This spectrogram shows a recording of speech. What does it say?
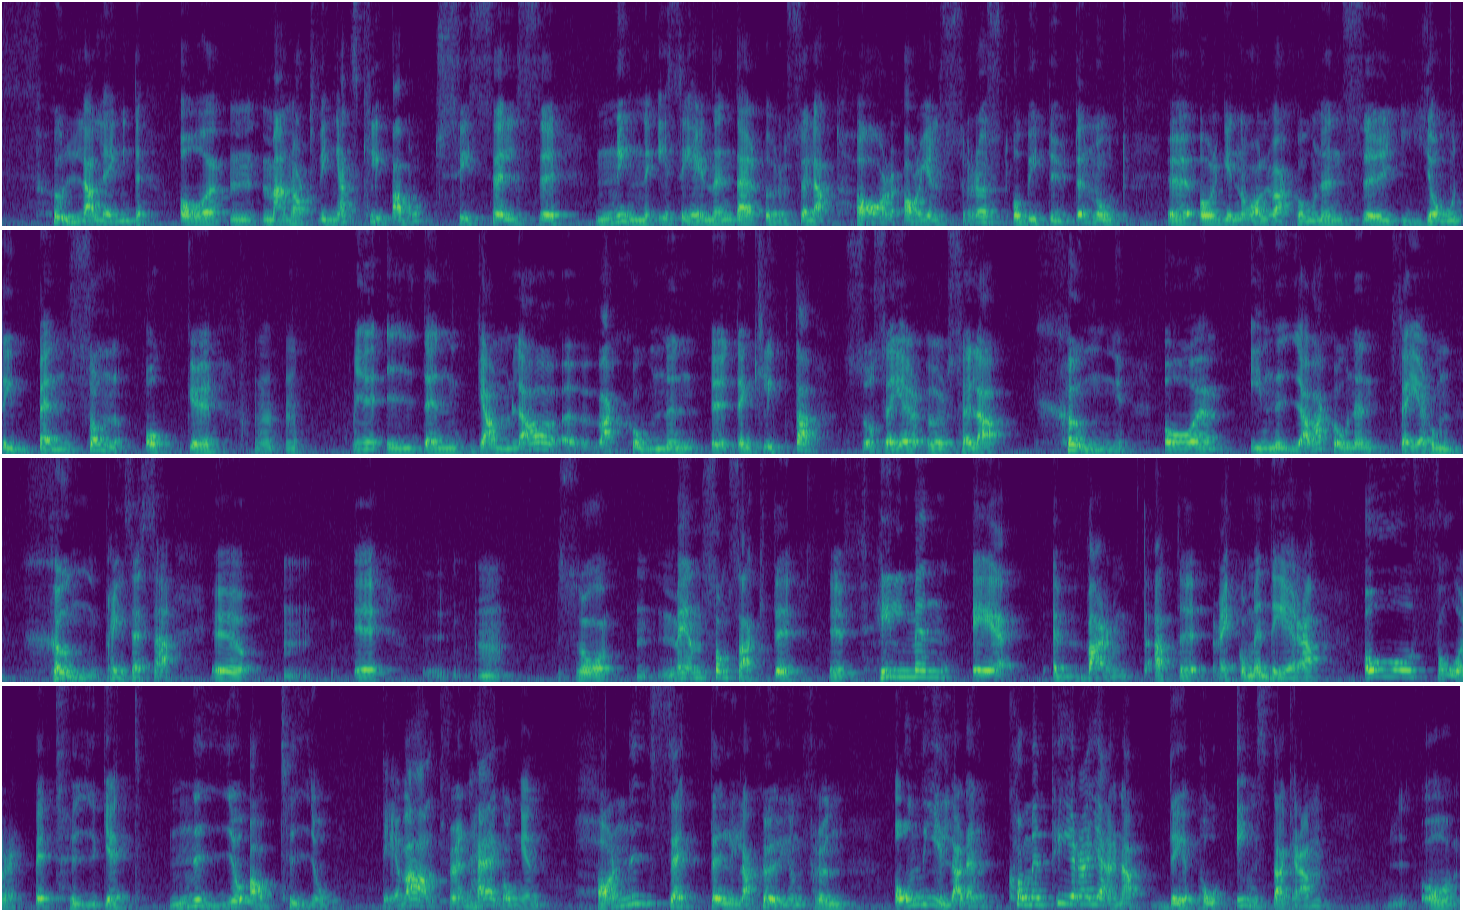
fulla längd och mm, man har tvingats klippa bort Sissels eh, nynn i scenen där Ursula tar Ariels röst och bytt ut den mot eh, originalversionens eh, Jodie Benson och eh, mm, mm, eh, i den gamla versionen, den klippta, så säger Ursula sjung och eh, i nya versionen säger hon sjung prinsessa. Eh, mm, eh, mm, så, mm, men som sagt, filmen är varmt att rekommendera och får betyget 9 av 10. Det var allt för den här gången. Har ni sett Den lilla sjöjungfrun? Om ni gillar den, kommentera gärna det på Instagram. Och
